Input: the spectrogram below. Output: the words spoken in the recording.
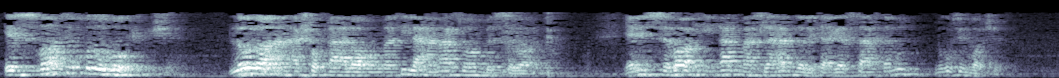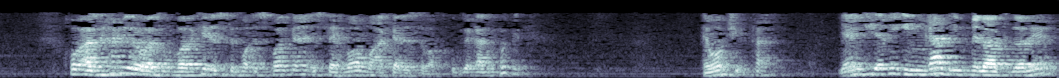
اثبات خود و حکم میشه. لولا ان اشق علی امتی لامرتهم به سواک یعنی سواک اینقدر مسلحت داره که اگر سخت نبود می‌گفتیم واجب. خب از همین روایت مبارکه اثبات کردن استحباب مؤکد استحباب. خوب دقت بکنید. امام چی یعنی یعنی اینقدر این ملاک داره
